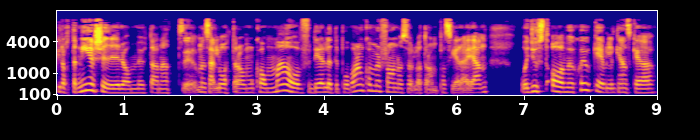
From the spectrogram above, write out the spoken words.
grotta ner sig i dem utan att eh, men så här, låta dem komma och fundera lite på var de kommer ifrån och så låta dem passera igen. Och just avundsjuka är väl ganska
